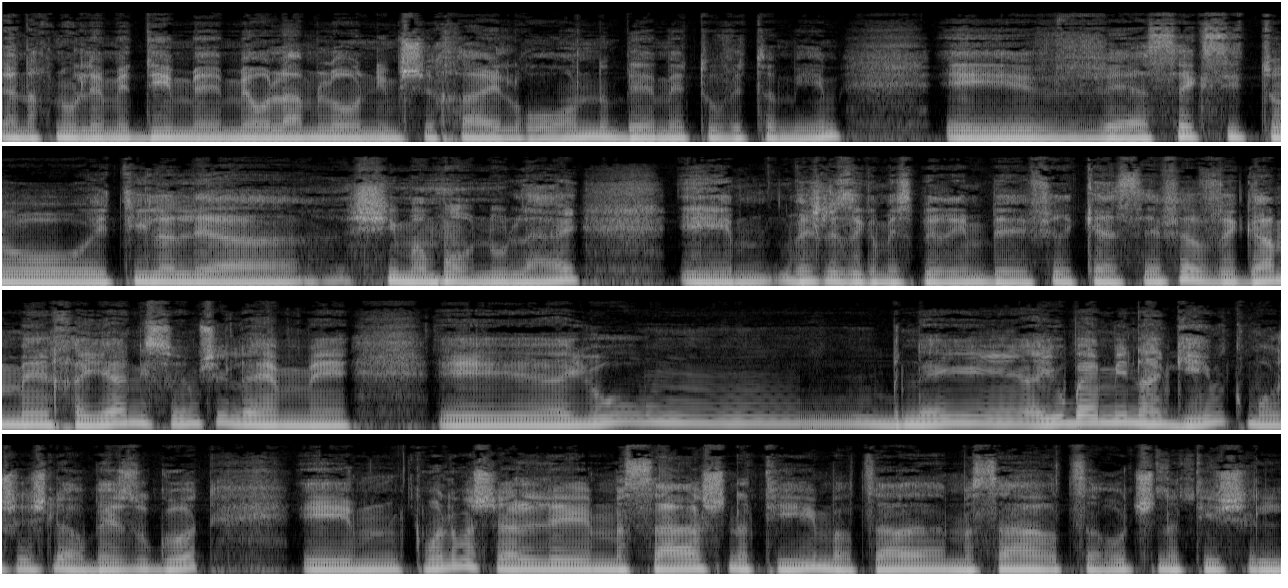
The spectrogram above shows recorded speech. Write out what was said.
אנחנו למדים, אה, מעולם לא נמשכה אל רון, באמת ובתמים, אה, והסקס איתו הטיל עליה שיממון אולי, אה, ויש לזה גם הסברים בפרקי הספר, וגם חיי הנישואים שלהם היו בני, היו בהם מנהגים, כמו שיש להרבה זוגות, כמו למשל מסע שנתי, מרצה, מסע הרצאות שנתי של,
